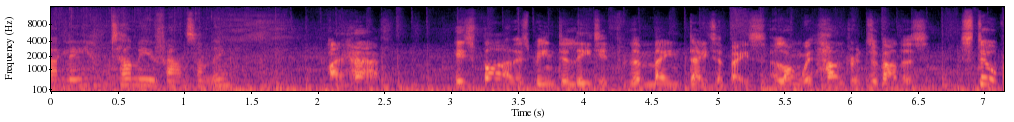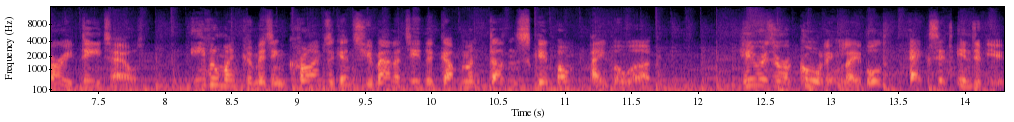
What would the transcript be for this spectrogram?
Bagley. Tell me you found something. I have. His file has been deleted from the main database, along with hundreds of others. Still very detailed. Even when committing crimes against humanity, the government doesn't skimp on paperwork. Here is a recording labeled Exit Interview.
